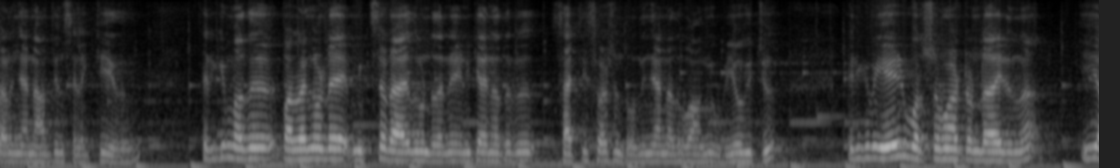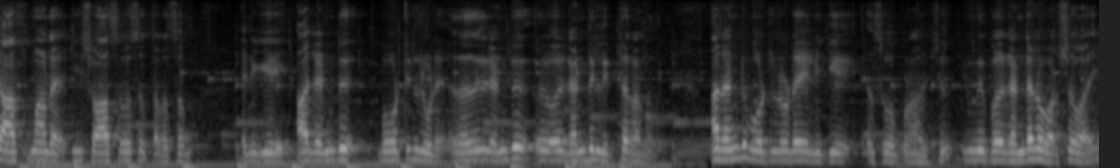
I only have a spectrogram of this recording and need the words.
ആണ് ഞാൻ ആദ്യം സെലക്ട് ചെയ്തത്. ശരിക്കും അത് പഴങ്ങളുടെ മിക്സഡ് ആയതുകൊണ്ട് തന്നെ എനിക്ക് അതിനകത്തൊരു സാറ്റിസ്ഫാക്ഷൻ തോന്നി. ഞാൻ അത് വാങ്ങി ഉപയോഗിച്ചു. എനിക്കിപ്പോൾ ഏഴ് വർഷമായിട്ടുണ്ടായിരുന്ന ഈ ആസ്മയുടെ ഈ ശ്വാസകോശ തടസ്സം എനിക്ക് ആ രണ്ട് ബോട്ടിലൂടെ അതായത് രണ്ട് രണ്ട് ലിറ്ററാണത്. ആ രണ്ട് ബോട്ടിലൂടെ എനിക്ക് സുഖം പ്രാപിച്ചു ഇന്നിപ്പോൾ രണ്ടര വർഷമായി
